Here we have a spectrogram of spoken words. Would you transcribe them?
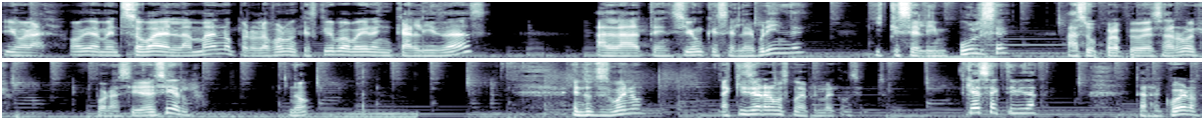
y oral. Obviamente eso va de la mano, pero la forma en que escriba va a ir en calidad a la atención que se le brinde y que se le impulse a su propio desarrollo, por así decirlo, ¿no? Entonces, bueno, aquí cerramos con el primer concepto. ¿Qué es actividad? Te recuerdo,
